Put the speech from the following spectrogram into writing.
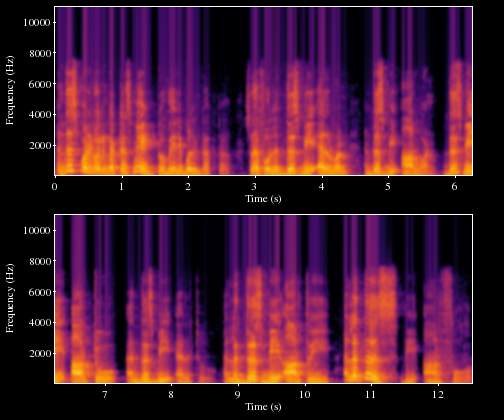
and this particular inductor is made to a variable inductor. So therefore, let this be L1 and this be R1. This be R2 and this be L2. And let this be R3 and let this be R4.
